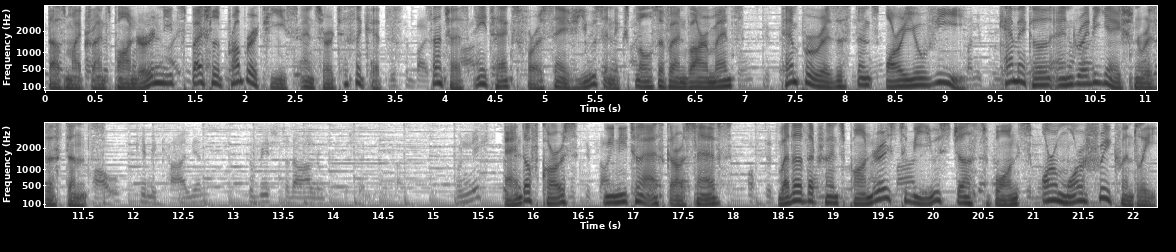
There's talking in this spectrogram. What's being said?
Does my transponder need special properties and certificates, such as ATEX for safe use in explosive environments, tamper resistance or UV, chemical and radiation resistance? And of course, we need to ask ourselves whether the transponder is to be used just once or more frequently,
